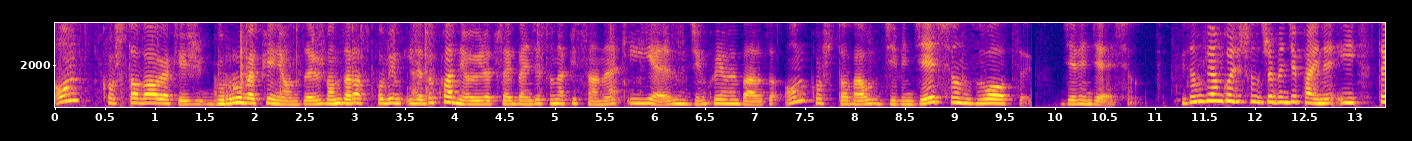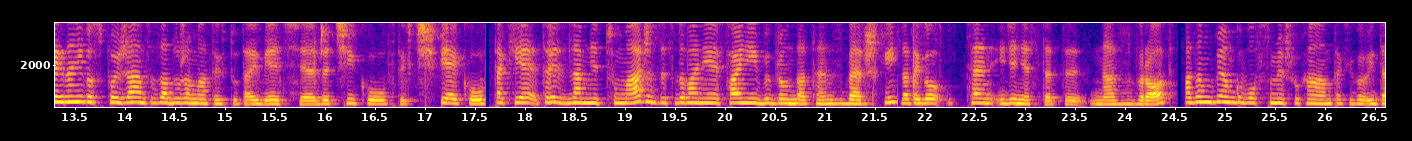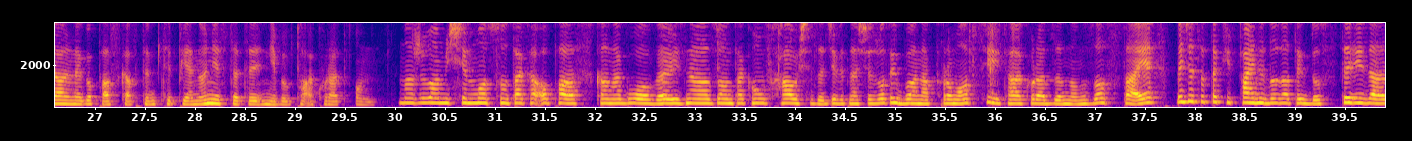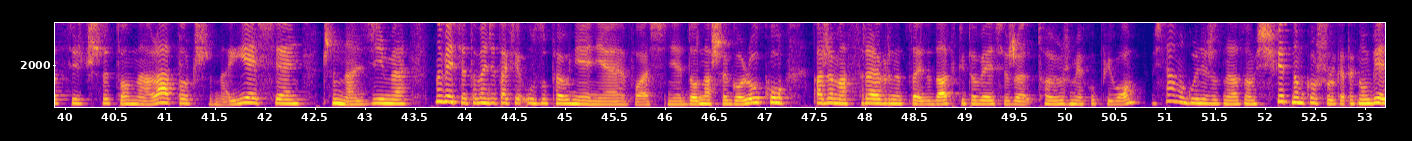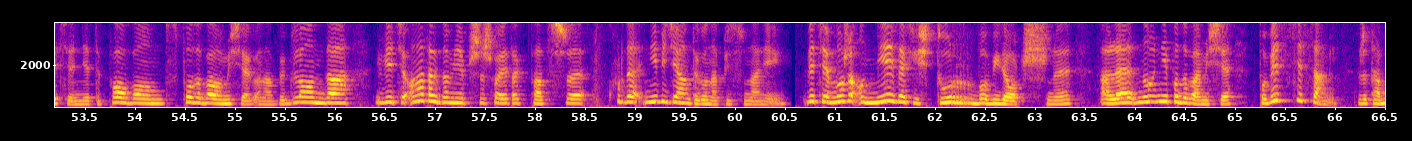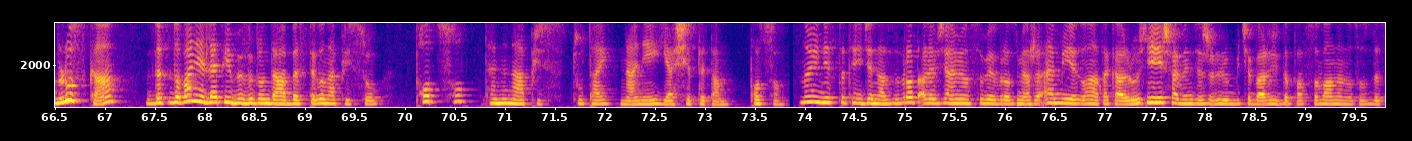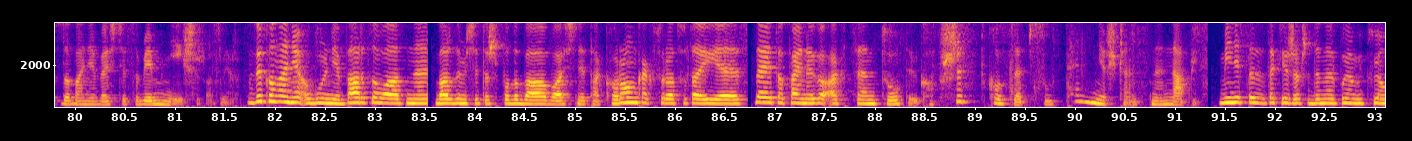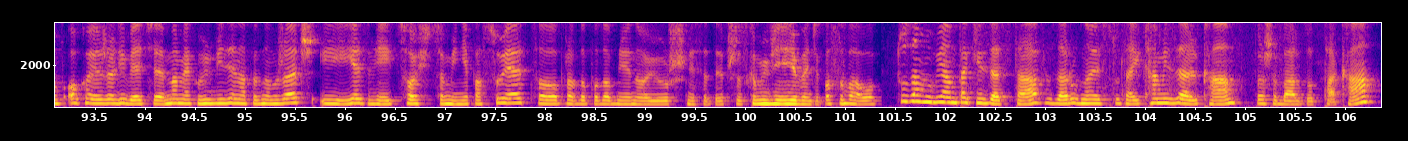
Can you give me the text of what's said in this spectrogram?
On kosztował jakieś grube pieniądze. Już Wam zaraz powiem, ile dokładnie, o ile tutaj będzie to napisane. I jest, dziękujemy bardzo. On kosztował 90 zł. 90. I zamówiłam go licząc, że będzie fajny i tak jak na niego spojrzałam, to za dużo ma tych tutaj, wiecie, jecików, tych ćwieków. Takie, to jest dla mnie much. Zdecydowanie fajniej wygląda ten z Berszki, dlatego ten idzie niestety na zwrot. A zamówiłam go, bo w sumie szukałam takiego idealnego paska w tym typie. No niestety nie był to akurat on. Marzyła mi się mocno taka opaska na głowę i znalazłam taką w hausie za 19 zł. Była na promocji i to akurat ze mną zostaje. Będzie to taki fajny dodatek do stylizacji, czy to na lato, czy na jesień, czy na zimę. No wiecie, to będzie takie uzupełnienie właśnie do naszego looku, a że ma srebrne tutaj dodatki, to wiecie, że to już mnie kupiło. Myślałam ogólnie, że znalazłam świetną koszulkę, taką wiecie, nietypową. Spodobało mi się jak ona wygląda. I wiecie, ona tak do mnie przyszła i tak patrzę. Kurde, nie widziałam tego napisu na niej. Wiecie, może on nie jest jakiś turbo widoczny, ale no nie podoba mi się. Powiedzcie sami, że ta bluzka zdecydowanie lepiej by wyglądała bez tego napisu. Po co ten napis tutaj na niej? Ja się pytam. Po co? No i niestety idzie na zwrot, ale wziąłem ją sobie w rozmiarze M i jest ona taka luźniejsza, więc jeżeli lubicie bardziej dopasowane, no to zdecydowanie weźcie sobie mniejszy rozmiar. Wykonanie ogólnie bardzo ładne, bardzo mi się też podobała właśnie ta koronka, która tutaj jest. Daje to fajnego akcentu, tylko wszystko zepsuł ten nieszczęsny napis. Mnie niestety takie rzeczy denerwują i kują w oko, jeżeli wiecie, mam jakąś wizję na pewną rzecz i jest w niej coś, co mi nie pasuje, to prawdopodobnie no już niestety wszystko mi w niej nie będzie pasowało. Tu zamówiłam taki zestaw, zarówno jest tutaj kamizelka, proszę bardzo, taka,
